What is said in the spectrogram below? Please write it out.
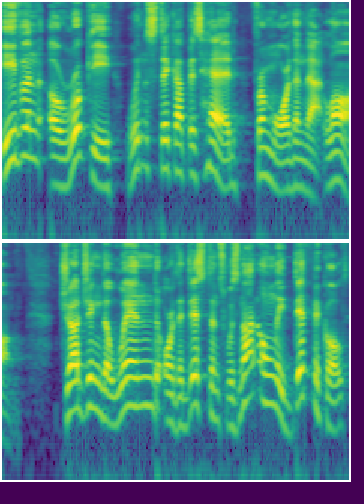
Even a rookie wouldn't stick up his head for more than that long. Judging the wind or the distance was not only difficult,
